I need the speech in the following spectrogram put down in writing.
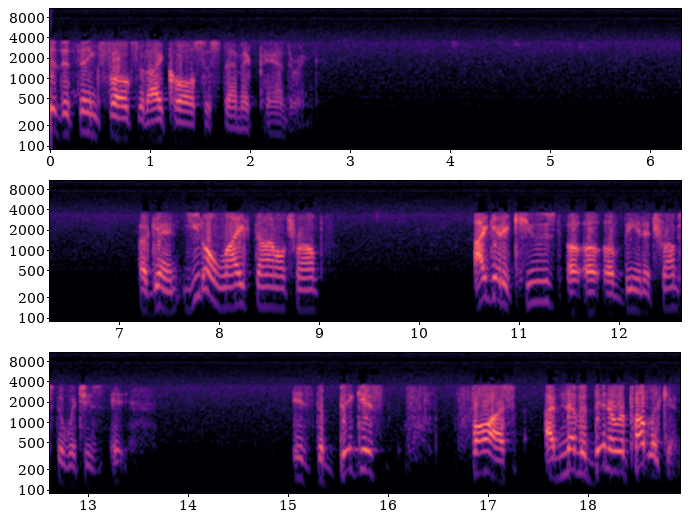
are the things, folks, that I call systemic pandering. Again, you don't like Donald Trump. I get accused of, of, of being a Trumpster, which is is the biggest farce. I've never been a Republican,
